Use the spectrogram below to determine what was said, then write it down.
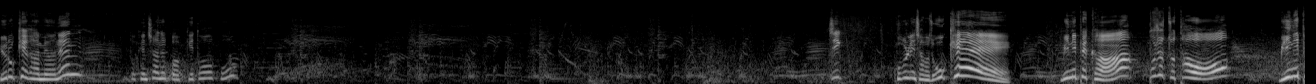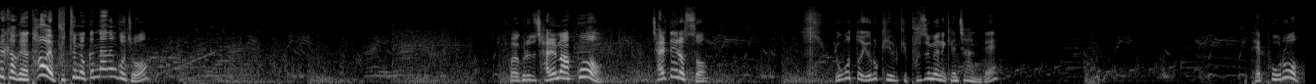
요렇게 가면은 또 괜찮을 것 같기도 하고. 찍! 고블린 잡아줘. 오케이! 미니페카. 부셨죠, 타워. 미니페카 그냥 타워에 붙으면 끝나는 거죠. 좋아요. 그래도 잘 맞고 잘 때렸어. 요것도 이렇게 이렇게 부수면 괜찮은데. 대포로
